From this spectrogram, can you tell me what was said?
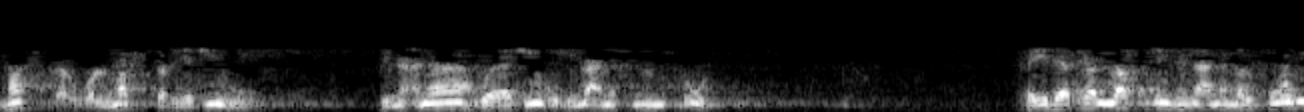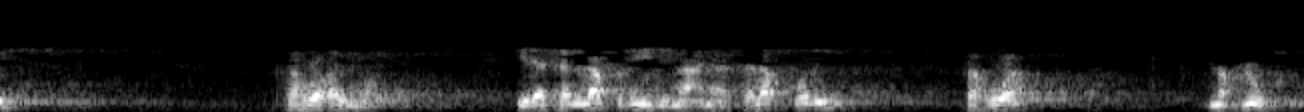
مصدر والمصدر يجيء بمعناه ويجيء بمعنى اسم المفعول. فإذا كان لفظي بمعنى ملفوظي فهو غير مخلوق إذا كان لفظي بمعنى تلفظي فهو مخلوق.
